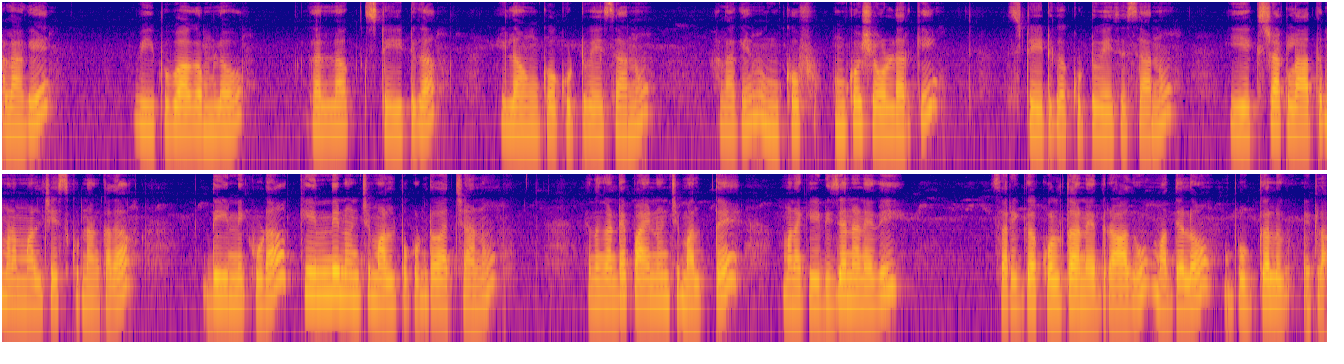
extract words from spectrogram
అలాగే వీపు భాగంలో గల్లా స్ట్రెయిట్గా ఇలా ఇంకో కుట్టు వేసాను. అలాగే ఇంకో ఇంకో షోల్డర్కి స్ట్రెయిట్గా కుట్టు వేసేసాను. ఈ ఎక్స్ట్రా క్లాత్ మనం మలిచేసుకున్నాం కదా దీన్ని కూడా కింది నుంచి మలుపుకుంటూ వచ్చాను. ఎందుకంటే పైనుంచి మలిపితే మనకి డిజైన్ అనేది సరిగ్గా కొలత అనేది రాదు. మధ్యలో బుగ్గలు ఇట్లా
